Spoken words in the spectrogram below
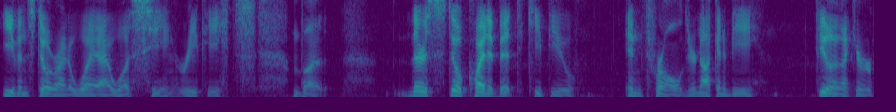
even still right away, I was seeing repeats. But there's still quite a bit to keep you enthralled. You're not going to be feeling like you're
